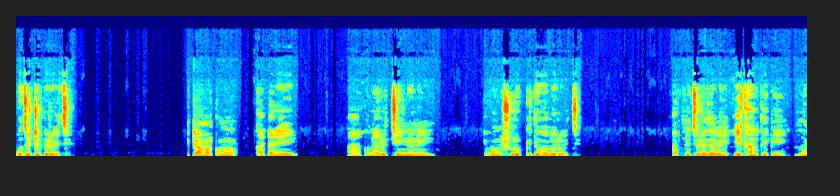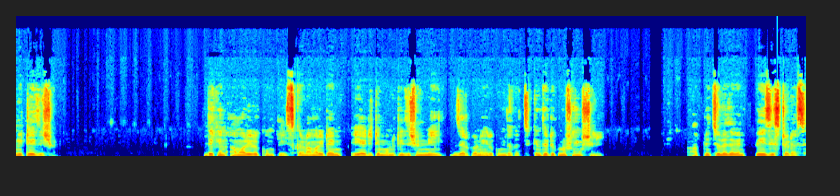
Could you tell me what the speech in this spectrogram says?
পজিটিভে রয়েছে। এটা আমার কোনো কাটা নেই কোনো আরও চিহ্ন নেই। এবং সুরক্ষিতভাবে রয়েছে। আপনি চলে যাবেন এখান থেকে মনিটাইজেশন দেখেন আমার এরকম পেজ কারণ আমার এটা এই আইডিতে মনিটাইজেশন নেই, যার কারণে এরকম দেখাচ্ছে। কিন্তু এটা কোনো সমস্যা নেই। আপনি চলে যাবেন পেজ স্ট্যাটাসে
